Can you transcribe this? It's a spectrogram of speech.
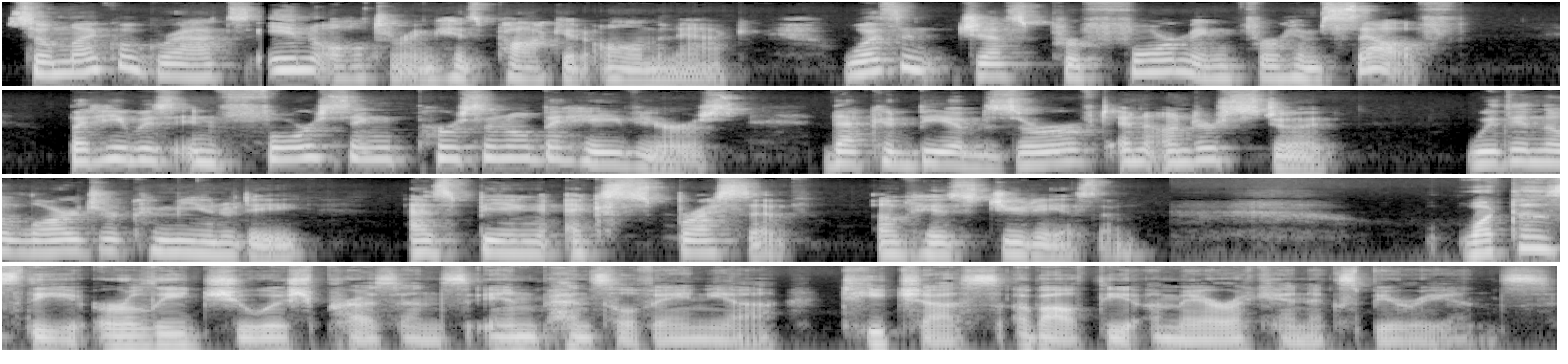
So Michael Gratz, in altering his pocket almanac, wasn't just performing for himself, but he was enforcing personal behaviors that could be observed and understood within the larger community as being expressive of his Judaism. What does the early Jewish presence in Pennsylvania teach us about the American experience?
